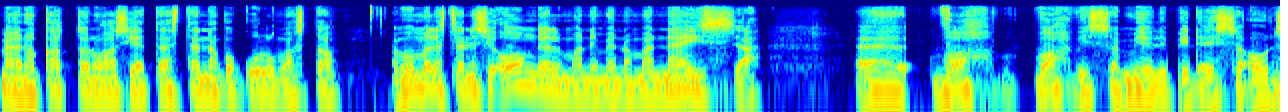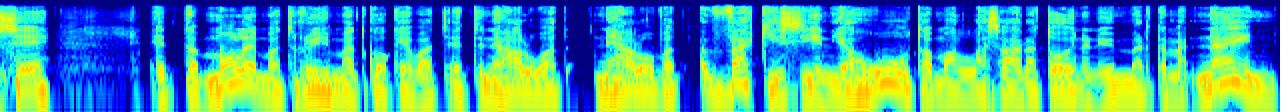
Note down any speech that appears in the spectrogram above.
mä en ole katsonut asiaa tästä näkökulmasta. Ja mun mielestäni se ongelma nimenomaan näissä vah, vahvissa mielipideissä on se, että molemmat ryhmät kokevat, että ne haluavat, ne haluavat väkisin ja huutamalla saada toinen ymmärtämään. Näin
